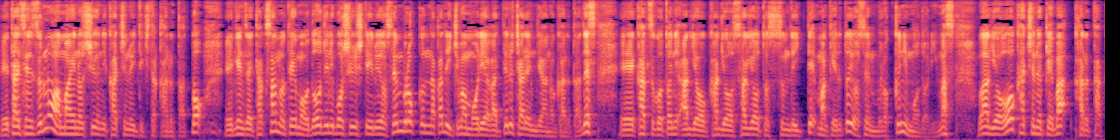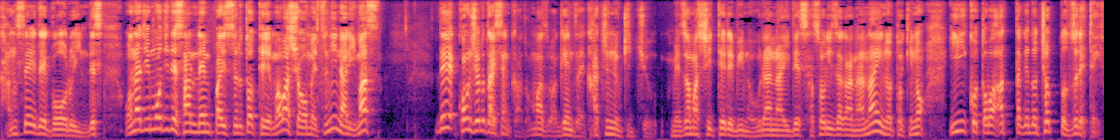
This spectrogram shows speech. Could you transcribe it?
えー、対戦するのは前の週に勝ち抜いてきたカルタと、えー、現在たくさんのテーマを同時に募集している予選ブロックの中で一番盛り上がっているチャレンジャーのカルタです。えー、勝つごとにあ行、家業、作業と進んでいって負けると予選ブロックに戻ります。和行を勝ち抜けばカルタ完成でゴールインです。同じ文字で3連敗するとテーマは消滅になります。で、今週の対戦カード。まずは現在勝ち抜き中。目覚ましテレビの占いでサソリ座が7位の時の、いいことはあったけどちょっとずれている。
